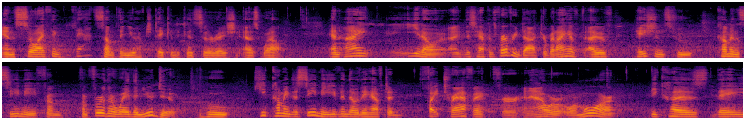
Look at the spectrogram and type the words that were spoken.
And so I think that's something you have to take into consideration as well. And I, you know, I, this happens for every doctor, but I have I have patients who come and see me from from further away than you do, who keep coming to see me even though they have to fight traffic for an hour or more because they,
